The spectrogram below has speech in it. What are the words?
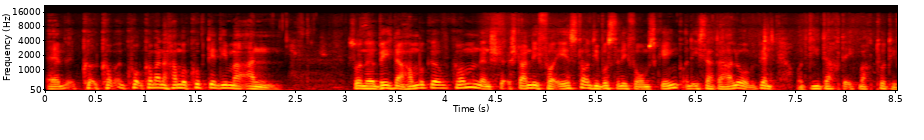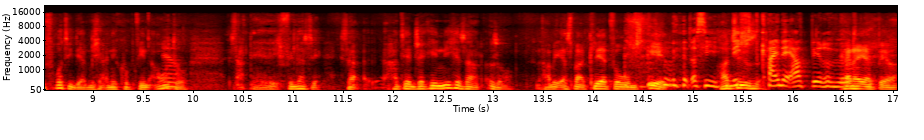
Äh, komm, komm mal nach Hamburg, guck dir die mal an. So, und dann bin ich nach Hamburg gekommen, dann stand ich vor Esther und die wusste nicht, worum es ging. Und ich sagte, hallo, und die dachte, ich mache Tutti Frutti. Die hat mich angeguckt wie ein Auto. Ja. Ich sagte, nee, ich will das nicht. Ich sag, hat der Jackie nicht gesagt? Also, dann habe ich erstmal erklärt, worum es geht. Dass sie hat nicht sie keine Erdbeere wird. Keine Erdbeere.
